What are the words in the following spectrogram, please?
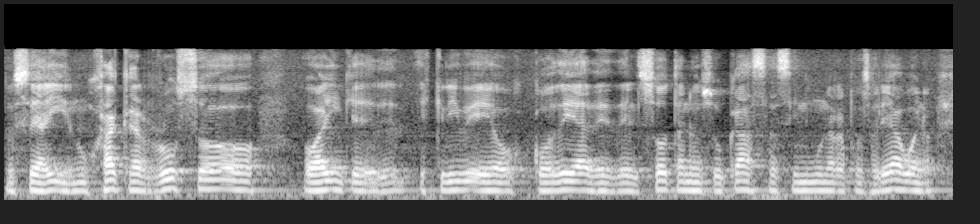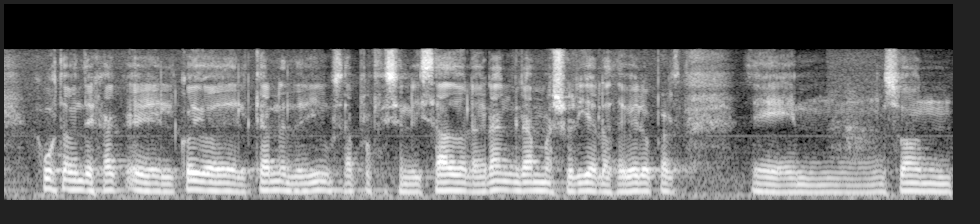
no sé, ahí, en un hacker ruso o alguien que escribe o codea desde el sótano de su casa sin ninguna responsabilidad. Bueno, justamente el, código del kernel de Linux ha profesionalizado, la gran, gran mayoría de los developers em, son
